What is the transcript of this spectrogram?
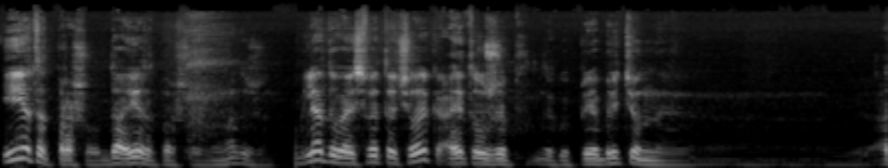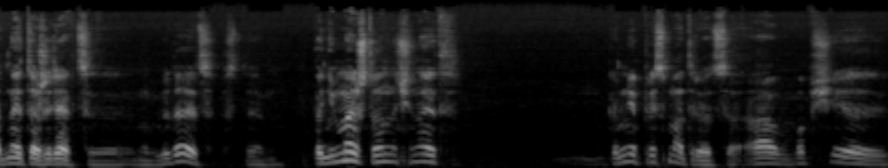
И этот прошел, да, и этот прошел, ну надо же. Вглядываясь в этого человека, а это уже такой приобретенная, одна и та же реакция наблюдается постоянно, понимаю, что он начинает ко мне присматриваться, а вообще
